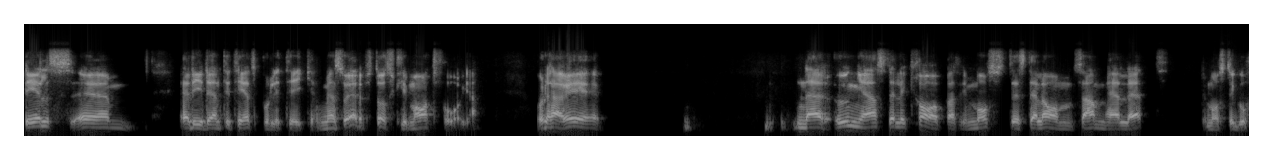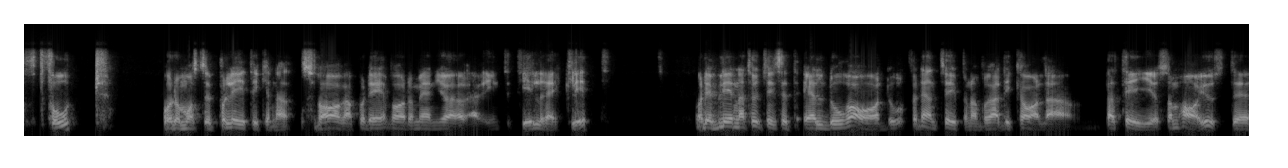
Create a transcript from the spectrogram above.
Dels ehm, är det identitetspolitiken, men så är det förstås klimatfrågan. Och det här är när unga ställer krav på att vi måste ställa om samhället, det måste gå fort och då måste politikerna svara på det. Vad de än gör är inte tillräckligt. Och det blir naturligtvis ett eldorado för den typen av radikala partier som har just eh,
